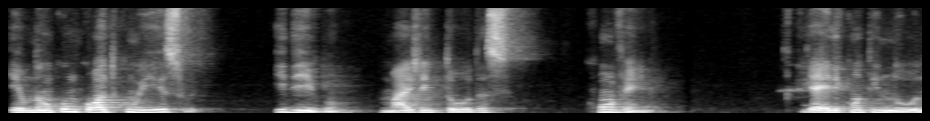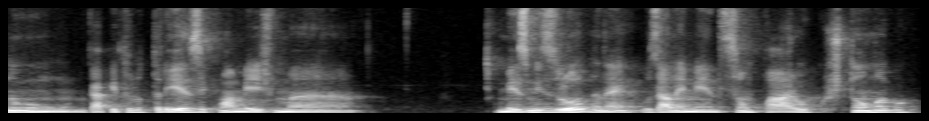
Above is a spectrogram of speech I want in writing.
eu não concordo com isso, e digo, mas nem todas convém. E aí ele continua no, no capítulo 13 com a mesma o mesmo slogan, né? Os alimentos são para o estômago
